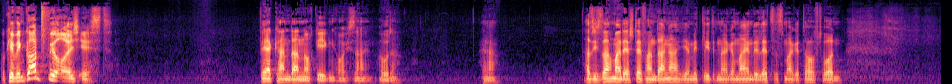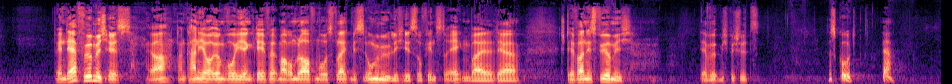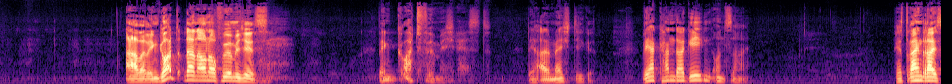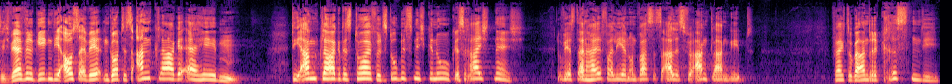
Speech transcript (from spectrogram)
Okay, wenn Gott für euch ist, wer kann dann noch gegen euch sein, oder? Ja. Also ich sag mal, der Stefan Danger, hier Mitglied in der Gemeinde, letztes Mal getauft worden. Wenn der für mich ist, ja, dann kann ich auch irgendwo hier in Krefeld mal rumlaufen, wo es vielleicht ein bisschen ungemütlich ist, so finstere Ecken, weil der Stefan ist für mich. Der wird mich beschützen. Das ist gut, ja. Aber wenn Gott dann auch noch für mich ist, wenn Gott für mich ist, der Allmächtige, wer kann dagegen uns sein? Vers 33, wer will gegen die Auserwählten Gottes Anklage erheben? Die Anklage des Teufels, du bist nicht genug, es reicht nicht. Du wirst dein Heil verlieren und was es alles für Anklagen gibt vielleicht sogar andere Christen, die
